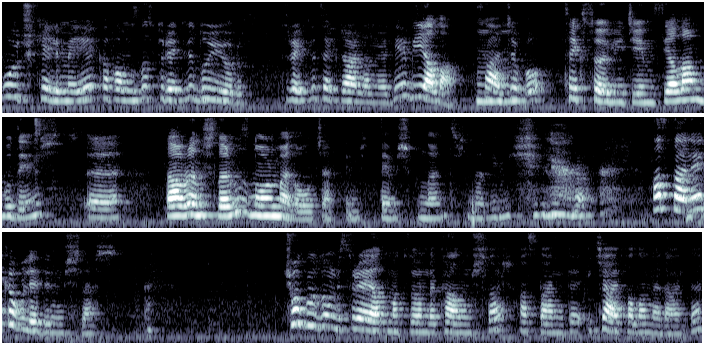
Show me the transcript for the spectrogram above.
Bu üç kelimeyi kafamızda sürekli duyuyoruz. Sürekli tekrarlanıyor diye bir yalan. Sadece bu. Tek söyleyeceğimiz yalan bu demiş. Ee, davranışlarımız normal olacak demiş. Demiş bunların dışında demiş. Hastaneye kabul edilmişler. Çok uzun bir süre yatmak zorunda kalmışlar hastanede. iki ay falan herhalde.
